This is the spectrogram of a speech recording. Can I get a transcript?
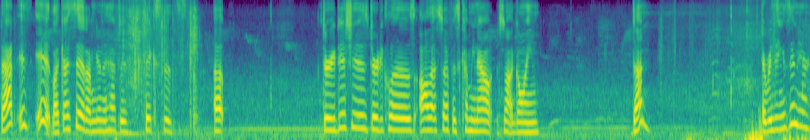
That is it. Like I said, I'm gonna have to fix this up Dirty dishes, dirty clothes, all that stuff is coming out. It's not going. Done. Everything is in here.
